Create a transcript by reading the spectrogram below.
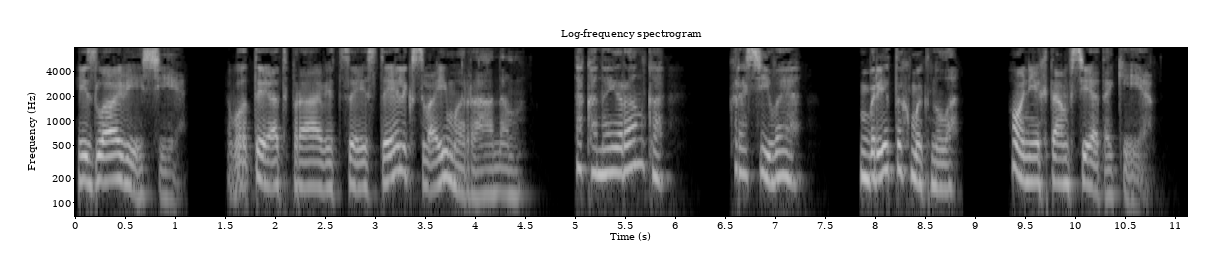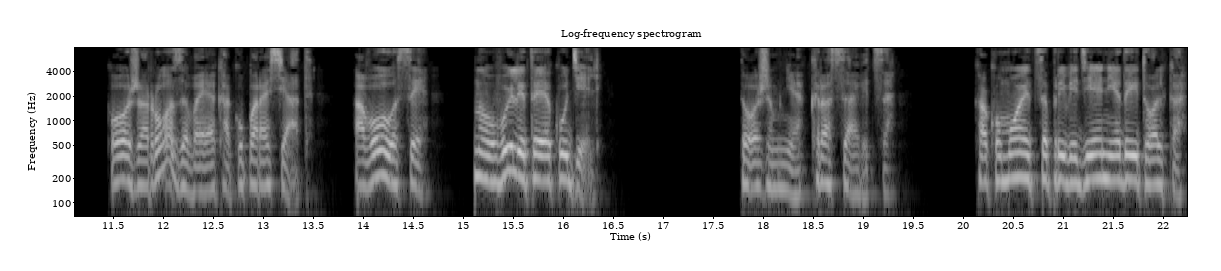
из Лавесии. Вот и отправится Эстель к своим иранам. Так она иранка? Красивая. Брета хмыкнула. У них там все такие. Кожа розовая, как у поросят, а волосы, ну, вылитая кудель. Тоже мне красавица. Как умоется привидение, да и только.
